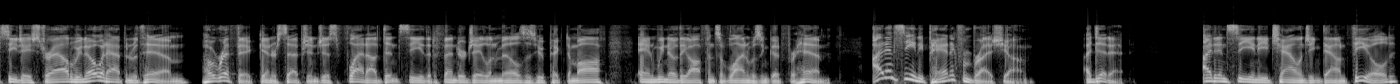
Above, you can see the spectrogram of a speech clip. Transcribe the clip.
CJ Stroud. We know what happened with him. Horrific interception. Just flat out didn't see the defender. Jalen Mills is who picked him off. And we know the offensive line wasn't good for him. I didn't see any panic from Bryce Young. I didn't. I didn't see any challenging downfield.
